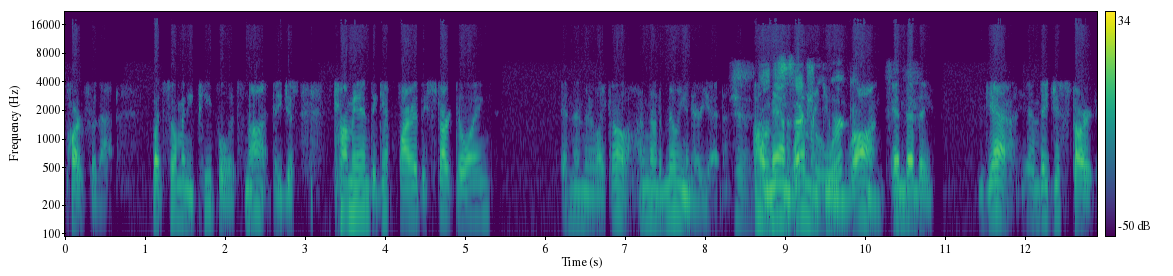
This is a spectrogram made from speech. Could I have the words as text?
part for that. But so many people, it's not. They just come in, they get fired, they start going, and then they're like, oh, I'm not a millionaire yet. Yeah. Oh, oh man, what am I doing work? wrong? And then they, yeah, and they just start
